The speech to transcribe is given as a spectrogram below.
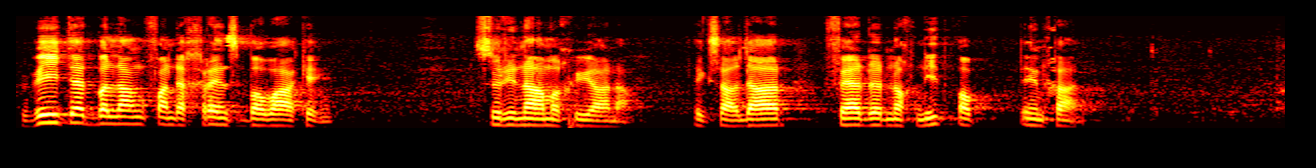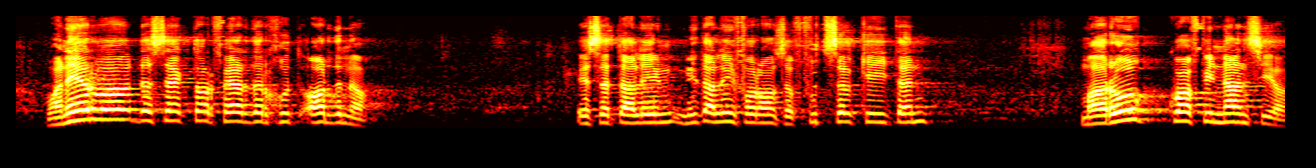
weten het belang van de grensbewaking. Suriname-Guyana. Ik zal daar verder nog niet op ingaan. Wanneer we de sector verder goed ordenen, is het alleen, niet alleen voor onze voedselketen, maar ook qua financiën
